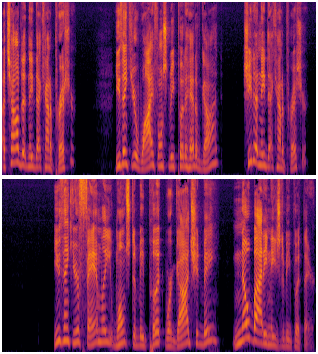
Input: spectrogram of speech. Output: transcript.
A child doesn't need that kind of pressure. You think your wife wants to be put ahead of God? She doesn't need that kind of pressure. You think your family wants to be put where God should be? Nobody needs to be put there.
